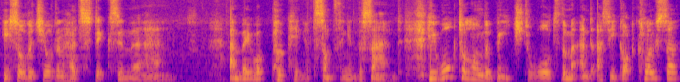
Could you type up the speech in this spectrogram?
He saw the children had sticks in their hands and they were poking at something in the sand. He walked along the beach towards them, and as he got closer,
